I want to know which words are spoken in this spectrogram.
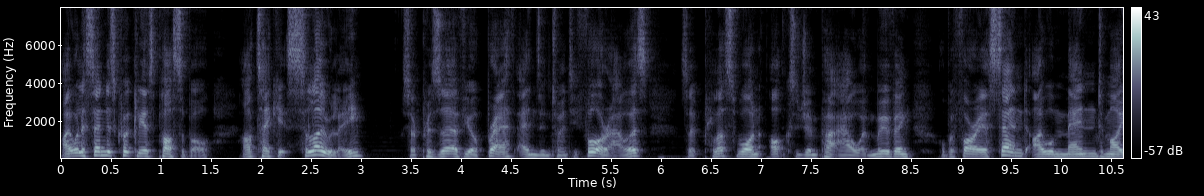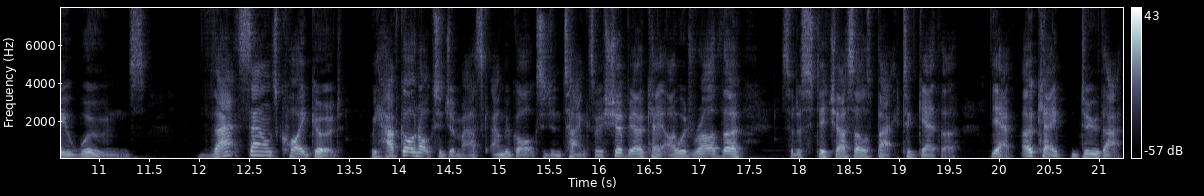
I will ascend as quickly as possible. I'll take it slowly. So preserve your breath ends in 24 hours. So plus one oxygen per hour moving. Or before I ascend, I will mend my wounds. That sounds quite good. We have got an oxygen mask and we've got oxygen tank, so it should be okay. I would rather sort of stitch ourselves back together. Yeah, okay, do that.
